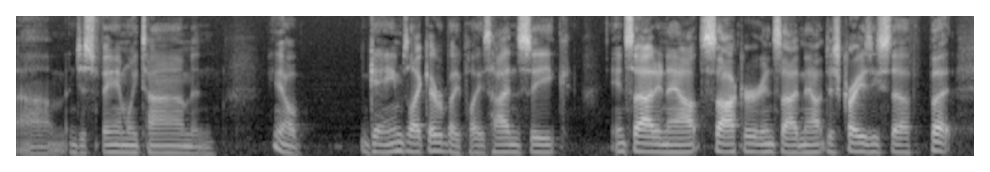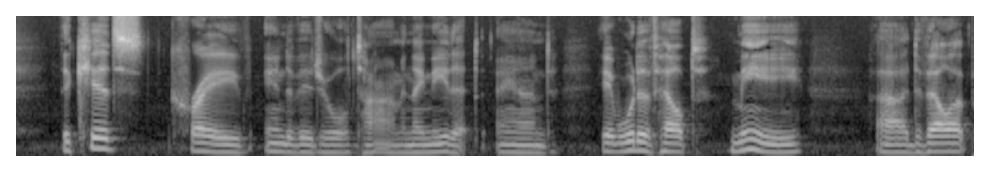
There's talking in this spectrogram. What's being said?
um, and just family time and you know, games like everybody plays hide and seek, inside and out, soccer, inside and out, just crazy stuff. But the kids crave individual time and they need it. And it would have helped me uh, develop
